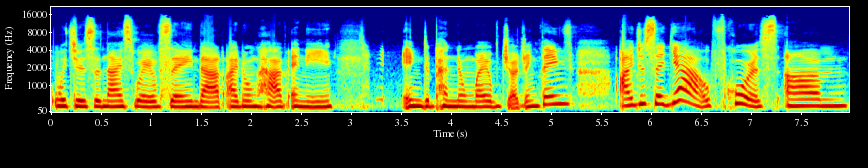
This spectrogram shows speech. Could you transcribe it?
which is a nice way of saying that I don't have any independent way of judging things. I just said, yeah, of course. Um,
